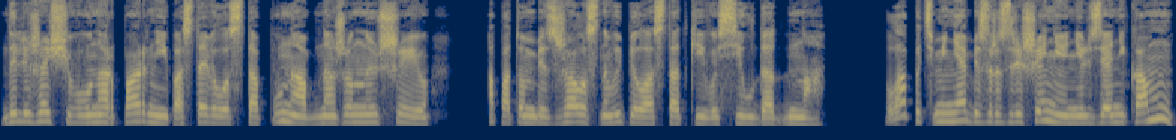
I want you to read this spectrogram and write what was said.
до лежащего у нар парня и поставила стопу на обнаженную шею, а потом безжалостно выпила остатки его сил до дна. Лапать меня без разрешения нельзя никому,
